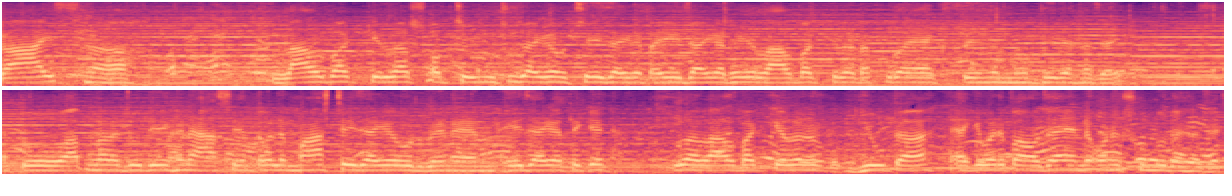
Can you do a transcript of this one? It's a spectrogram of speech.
গাইস লালবাগ কেল্লার সবচেয়ে উঁচু জায়গা হচ্ছে এই জায়গাটা। এই জায়গা থেকে লালবাগ কেল্লাটা পুরো এক সেকেন্ডের মধ্যেই দেখা যায়। তো আপনারা যদি এখানে আসেন, তাহলে মাস্ট এই জায়গায় উঠবেন অ্যান্ড এই জায়গা থেকে পুরো লালবাগ কেল্লার ভিউটা একেবারে পাওয়া যায় অ্যান্ড অনেক সুন্দর দেখা যায়।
